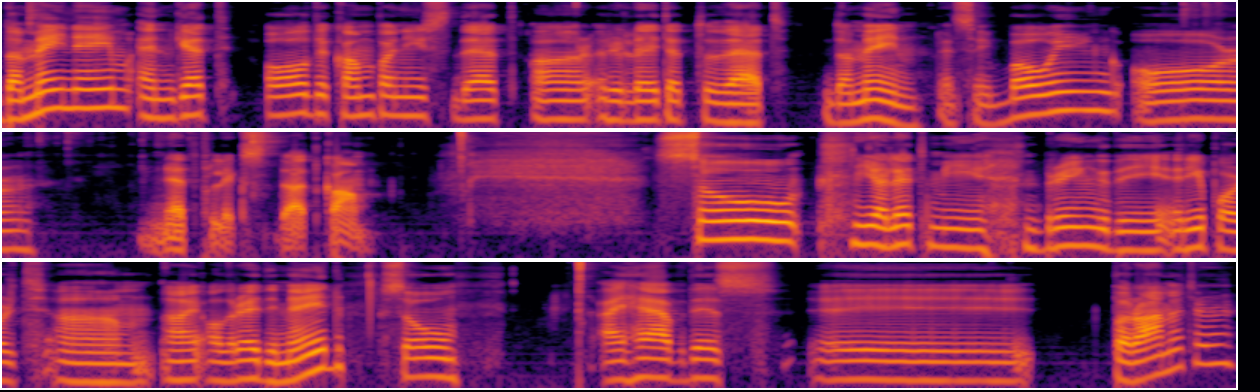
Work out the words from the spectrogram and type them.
domain name and get all the companies that are related to that domain. Let's say Boeing or Netflix.com. So yeah, let me bring the report um, I already made. So I have this uh, parameter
